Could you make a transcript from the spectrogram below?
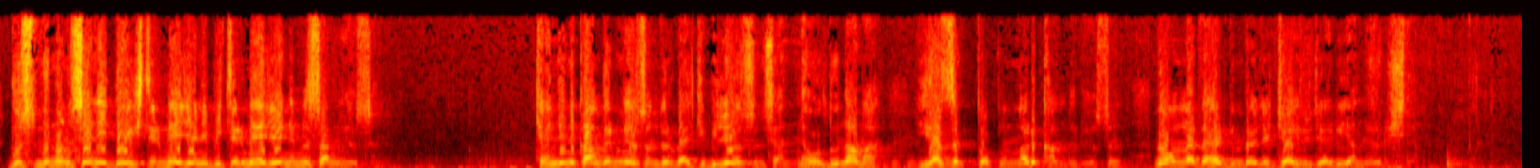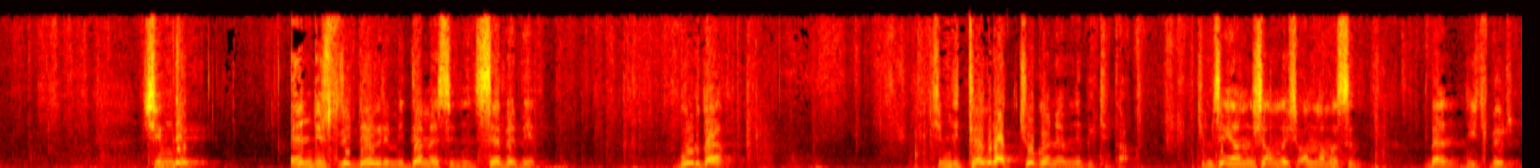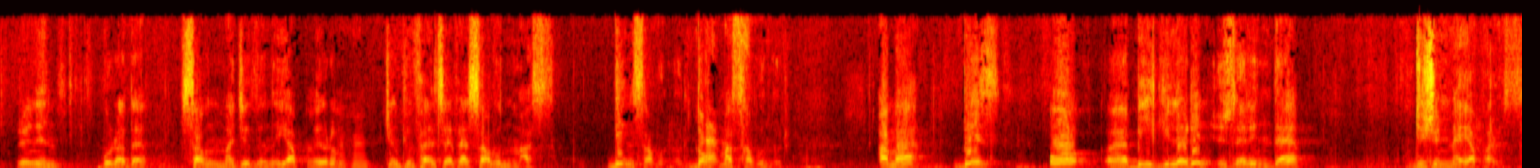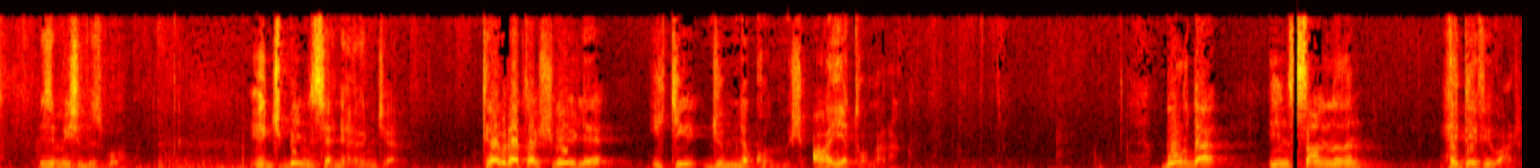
Bu, bunun seni değiştirmeyeceğini, bitirmeyeceğini mi sanıyorsun? Kendini kandırmıyorsundur belki biliyorsun sen ne olduğunu ama hı hı. yazık toplumları kandırıyorsun ve onlar da her gün böyle cayır cayır yanıyor işte. Şimdi endüstri devrimi demesinin sebebi burada şimdi Tevrat çok önemli bir kitap. Kimse yanlış anlaş anlamasın. Ben hiçbirinin burada savunmacılığını yapmıyorum. Hı hı. Çünkü felsefe savunmaz. Din savunur, dogma evet. savunur. Ama biz o e, bilgilerin üzerinde düşünme yaparız. Bizim işimiz bu. 3000 sene önce Tevrat'a şöyle iki cümle konmuş ayet olarak. Burada insanlığın hedefi var.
